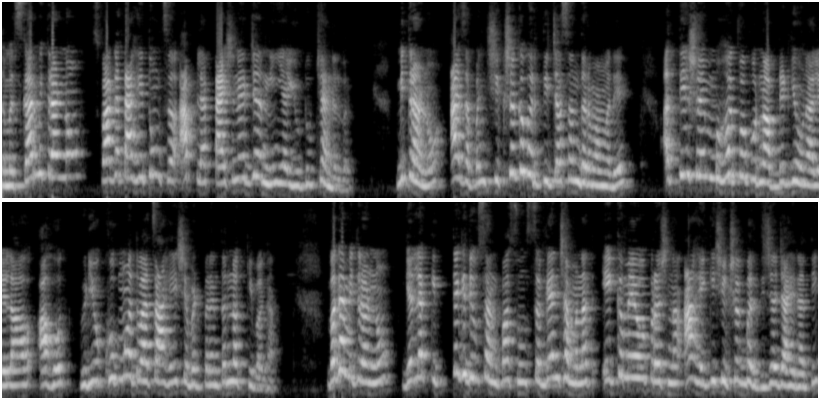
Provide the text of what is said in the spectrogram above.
नमस्कार मित्रांनो स्वागत आहे तुमचं आपल्या पॅशनेट जर्नी या युट्यूब चॅनलवर मित्रांनो आज आपण शिक्षक भरतीच्या संदर्भामध्ये अतिशय महत्त्वपूर्ण अपडेट घेऊन आलेला आहोत. व्हिडिओ खूप महत्त्वाचा आहे शेवटपर्यंत नक्की बघा. बघा मित्रांनो गेल्या कित्येक दिवसांपासून सगळ्यांच्या मनात एकमेव प्रश्न आहे की शिक्षक भरतीच्या जाहिराती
